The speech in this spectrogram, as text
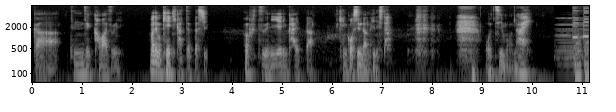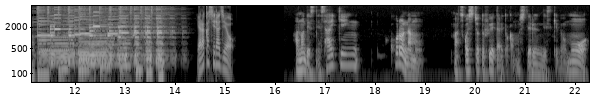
果、全然買わずに。まあでもケーキ買っちゃったし、普通に家に帰った健康診断の日でした。オチもない。やらかしラジオ。あのですね、最近コロナも、まあ、少しちょっと増えたりとかもしてるんですけども、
